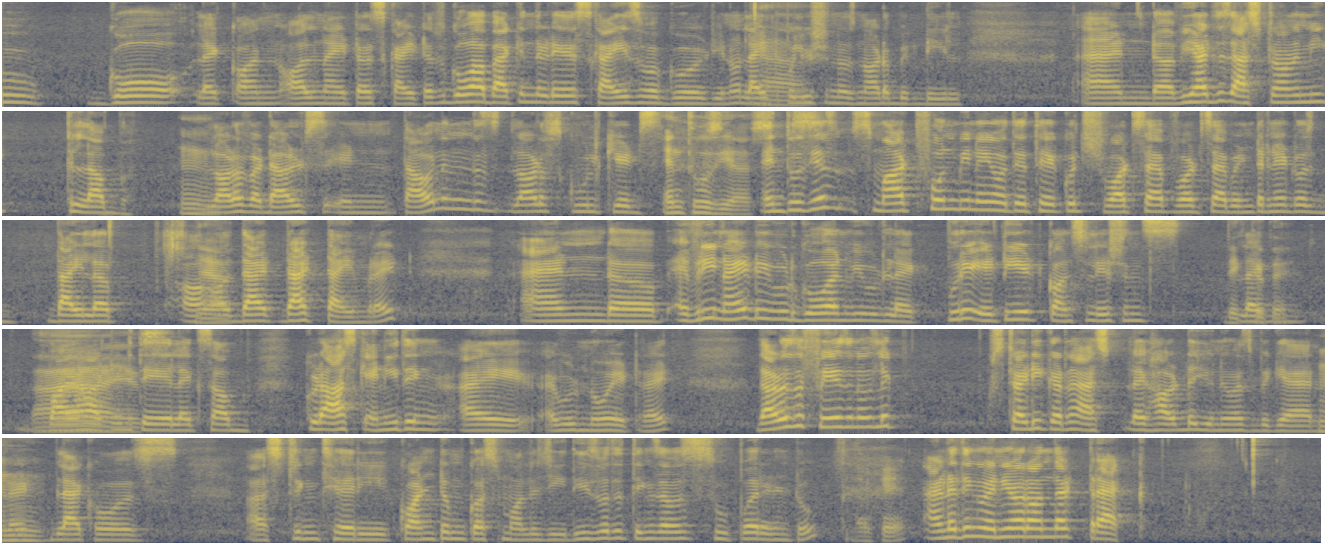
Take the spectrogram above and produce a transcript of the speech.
go like on all nighters sky trips Goa back in the day skies were good you know light Yeah. pollution was not a big deal and uh, we had this astronomy club Hmm. a lot of adults in town and there's a lot of school kids Enthusiast. enthusiast smartphone भी नहीं होते थे कुछ WhatsApp WhatsApp internet was dial up Yeah. That that time right and every night we would go and we would like पूरे 88 constellations देखते like थे. by heart they like sub could ask anything I I would know it right? That was a phase and I was like study karna like how the universe began mm-hmm. right? Black holes uh, string theory quantum cosmology these were the things I was super into. Okay. And I think when you're on that track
